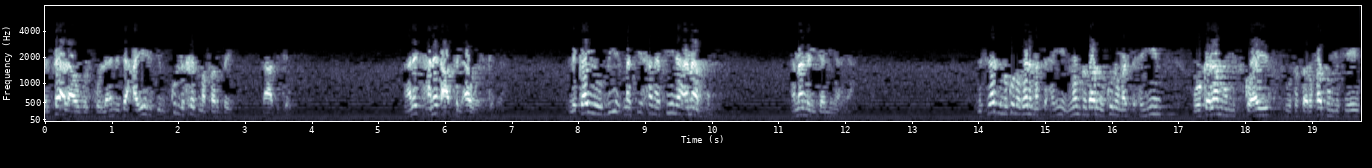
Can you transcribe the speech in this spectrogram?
بالفعل أو بالقول لأن ده هيهدم كل خدمة فردية بعد كده. معلش هنتعب في الأول كده. لكي يضيء مسيحنا فينا أمامهم. أمام الجميع. يعني مش لازم يكونوا غير مسيحيين. ممكن برضه يكونوا مسيحيين وكلامهم مش كويس وتصرفاتهم مش إيه؟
